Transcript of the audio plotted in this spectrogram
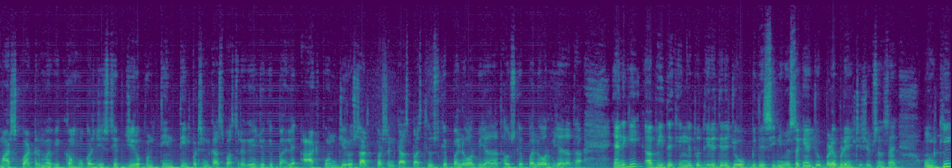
मार्च क्वार्टर में अभी कम होकर जो सिर्फ़ ज़ीरो पॉइंट तीन तीन परसेंट के आसपास रह गई, जो कि पहले आठ पॉइंट ज़ीरो सात परसेंट के आसपास थी। उसके पहले और भी ज़्यादा था, उसके पहले और भी ज़्यादा था। यानी कि अभी देखेंगे तो धीरे धीरे जो विदेशी निवेशक हैं, जो बड़े बड़े इंस्टीट्यूशन हैं, उनकी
